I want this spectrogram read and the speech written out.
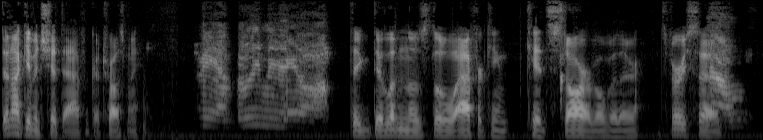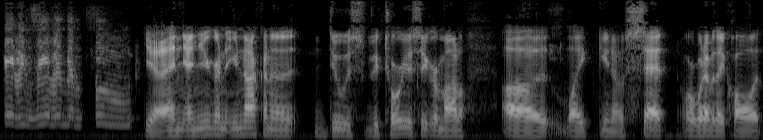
They're not giving shit to Africa. Trust me. Yeah, believe me, they are. They they're letting those little African kids starve over there. It's very sad. No, they've been giving them food. Yeah, and, and you're gonna you're not gonna do a Victoria's Secret model, uh, like you know set or whatever they call it.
